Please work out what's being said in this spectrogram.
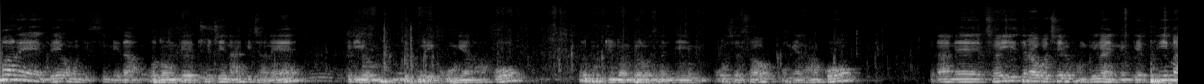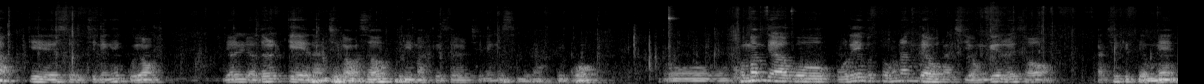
3번의 내용은 있습니다. 오동대 추진하기 전에 그리움 분들이 공연하고 그 박준영 변호사님 오셔서 공연하고 그 다음에 저희들하고 제일 관계가 있는 게 프리마켓을 진행했고요. 18개의 단체가 와서 프리마켓을 진행했습니다. 그리고 어, 호남대하고 올해부터 호남대하고 같이 연계를 해서 같이 했기 때문에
